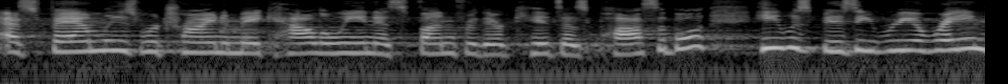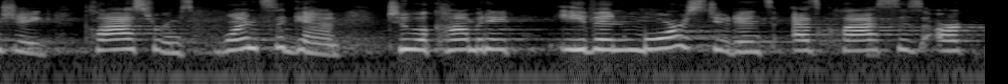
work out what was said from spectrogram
as families were trying to make Halloween as fun for their kids as possible, he was busy rearranging classrooms once again to accommodate even more students as classes are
